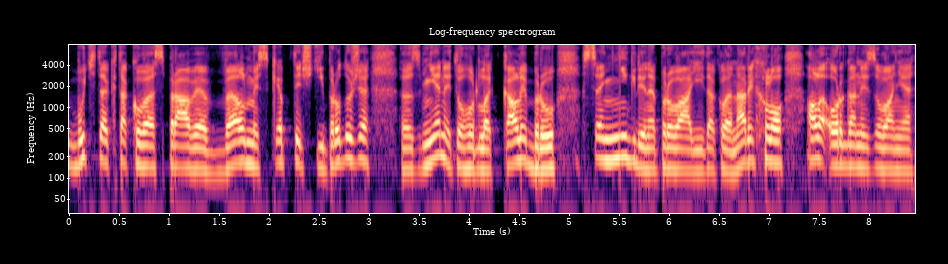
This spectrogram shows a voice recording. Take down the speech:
buďte k takové zprávě velmi skeptičtí, protože eh, změny tohohle kalibru se nikdy neprovádí takhle narychlo, ale organizovaně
